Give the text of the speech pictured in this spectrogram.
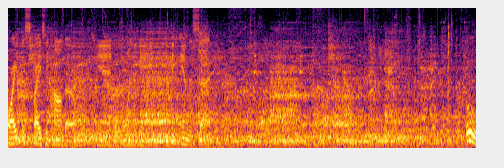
quite the spicy combo and won the game. I think and the set. Ooh.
